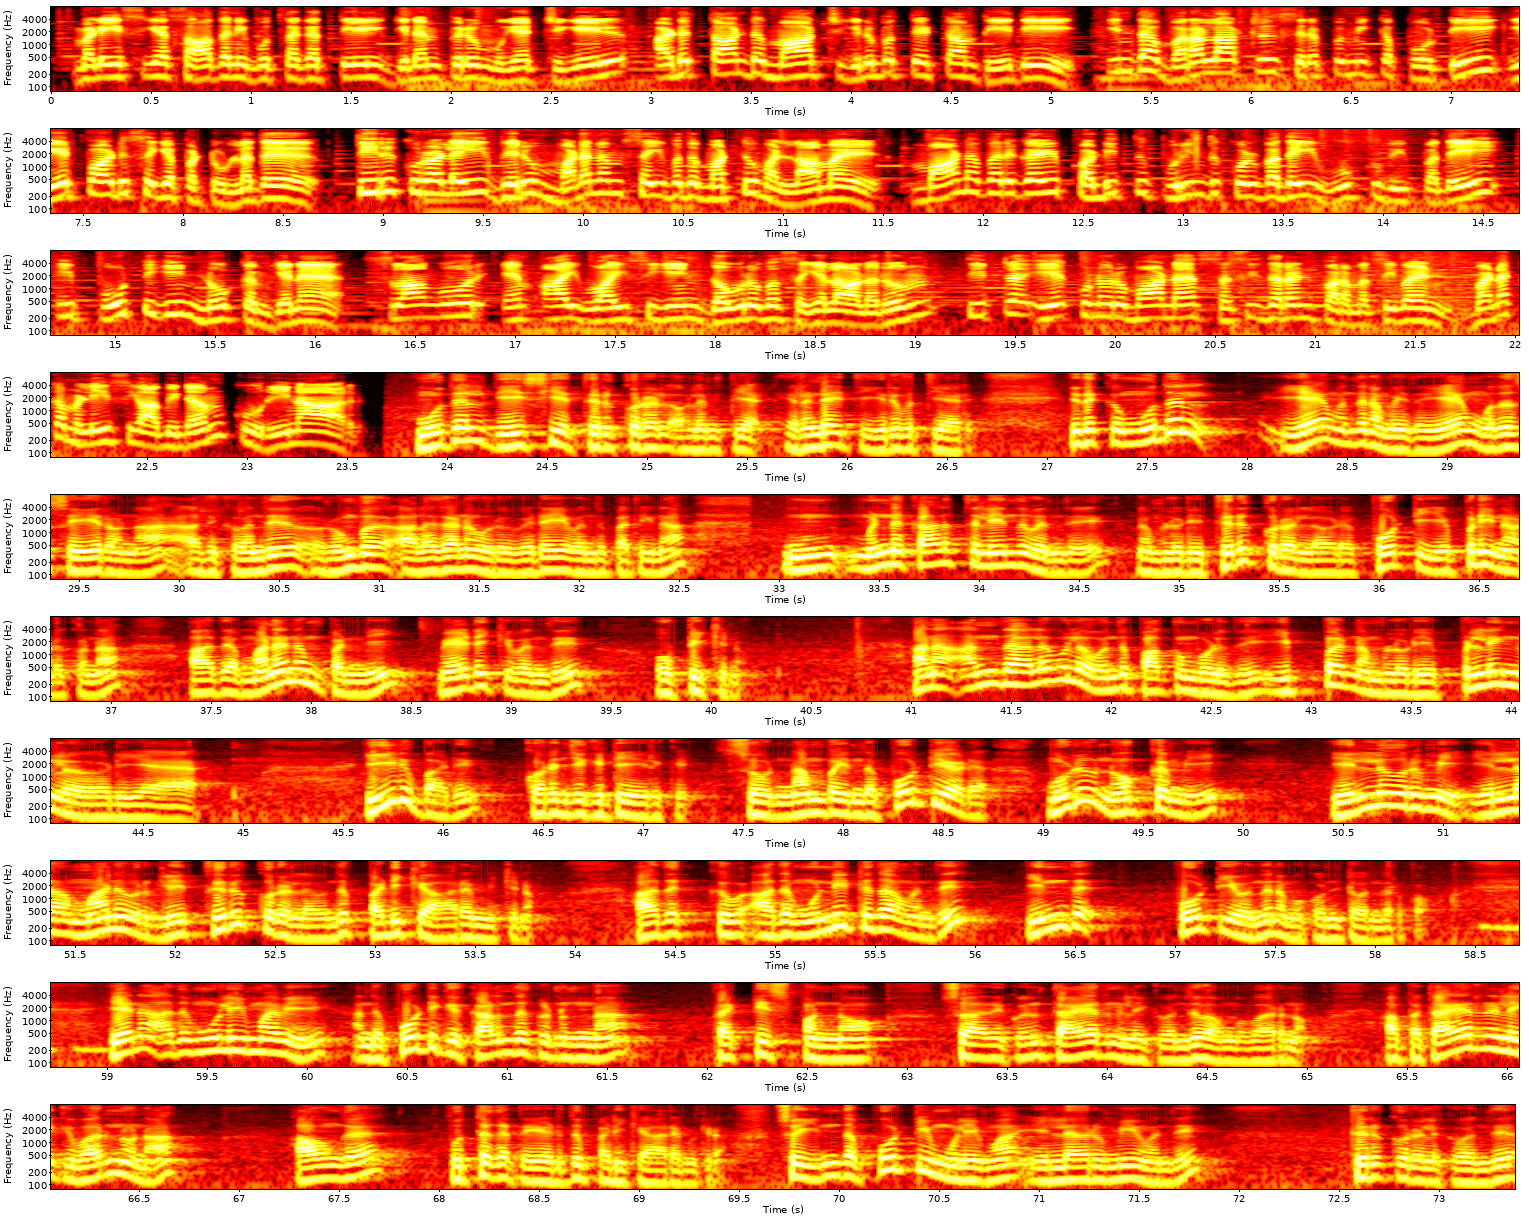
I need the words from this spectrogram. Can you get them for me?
மலேசிய சாதனை புத்தகத்தில் இடம்பெறும் முயற்சியில் அடுத்த ஆண்டு மார்ச் இருபத்தெட்டாம் தேதி இந்த வரலாற்று சிறப்புமிக்க போட்டி ஏற்பாடு செய்யப்பட்டுள்ளது. திருக்குறளை வெறும் மனநம் செய்வது மட்டுமல்லாமல் மாணவர்கள் படித்து புரிந்து கொள்வதை ஊக்குவிப்பதே இப்போட்டியின் நோக்கம் என ஸ்லாங்கோர் எம்ஐஒய்சியின் கௌரவ செயலாளரும் திட்ட இயக்குனருமான சசிதரன் பரமசிவன் வணக்க மலேசியாவிடம் கூறினார். முதல் தேசிய திருக்குறள் ஒலிம்பியாட் இரண்டாயிரத்தி இருபத்தி ஆறு. இதுக்கு முதல் ஏன் வந்து நம்ம இதை ஏன் முதல் செய்கிறோன்னா அதுக்கு வந்து ரொம்ப அழகான ஒரு விடையை வந்து பார்த்திங்கன்னா முன்ன காலத்துலேருந்து வந்து நம்மளுடைய திருக்குறளோட போட்டி எப்படி நடக்கும்னா அதை மனனம் பண்ணி மேடைக்கு வந்து ஒப்பிக்கணும். ஆனால் அந்த அளவில் வந்து பார்க்கும் பொழுது இப்போ நம்மளுடைய பிள்ளைங்களுடைய ஈடுபாடு குறைஞ்சிக்கிட்டே இருக்குது ஸோ நம்ம இந்த போட்டியோட முழு நோக்கமே எல்லோருமே எல்லா மாணவர்களையும் திருக்குறளை வந்து படிக்க ஆரம்பிக்கணும். அதுக்கு அதை முன்னிட்டு தான் வந்து இந்த போட்டியை வந்து நம்ம கொண்டு வந்திருக்கோம். ஏன்னா அது மூலியமாகவே அந்த போட்டிக்கு கலந்துக்கணுங்கன்னா ப்ராக்டிஸ் பண்ணோம். ஸோ அதுக்கு வந்து தயார் நிலைக்கு வந்து அவங்க வரணும். அப்போ தயார் நிலைக்கு வரணும்னா அவங்க புத்தகத்தை எடுத்து படிக்க ஆரம்பிக்கணும். ஸோ இந்த போட்டி மூலிமா எல்லாருமே வந்து திருக்குறளுக்கு வந்து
